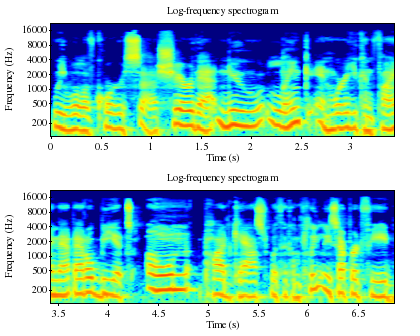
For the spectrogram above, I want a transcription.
we will, of course, uh, share that new link and where you can find that. That'll be its own podcast with a completely separate feed,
